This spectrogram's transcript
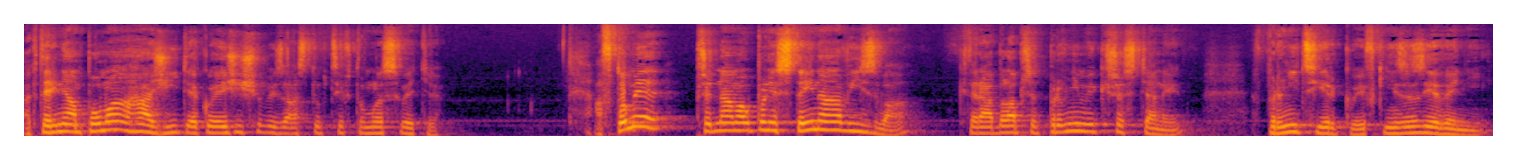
a který nám pomáhá žít jako Ježíšovi zástupci v tomhle světě. A v tom je před náma úplně stejná výzva, která byla před prvními křesťany v první církvi, v knize Zjevení.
